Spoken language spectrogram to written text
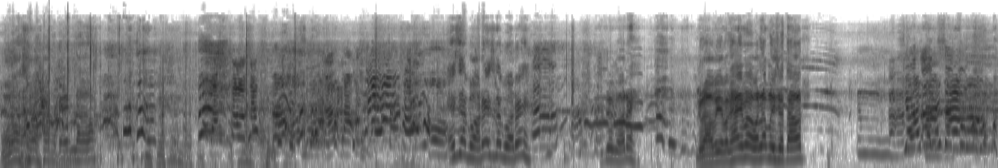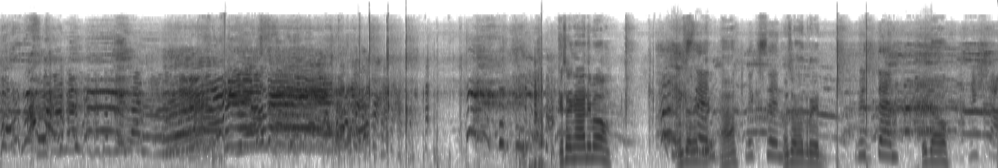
Kain lang. Eh, sa gore, sa gore. Sa gore. Grabe, mag-hi ba? Wala mo isa taot. Kisa nga ni mo? Ano sa nga grade? Ha? Nixon, Ano sa nga grade? grade 10. Ikaw? Risha,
